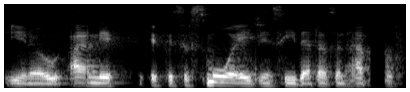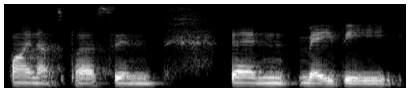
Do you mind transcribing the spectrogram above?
you know and if if it's a small agency that doesn't have a finance person then maybe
